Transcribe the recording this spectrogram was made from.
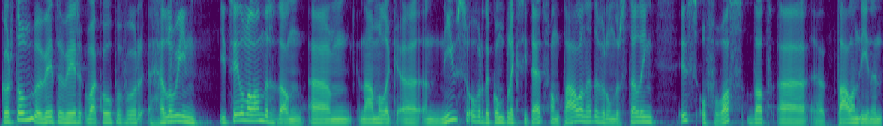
Kortom, we weten weer wat kopen voor Halloween. Iets helemaal anders dan. Ehm, namelijk eh, een nieuws over de complexiteit van talen. Hè. De veronderstelling is of was dat eh, eh, talen die in een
